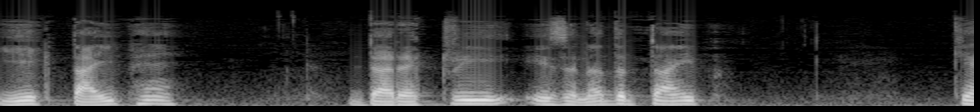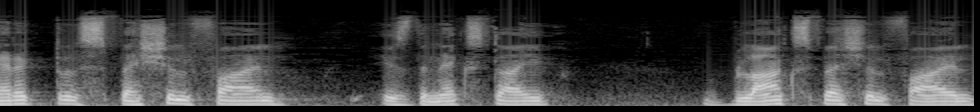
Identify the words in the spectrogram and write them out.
یہ ایک ٹائپ ہے directory is another type character special file is the next type block special file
